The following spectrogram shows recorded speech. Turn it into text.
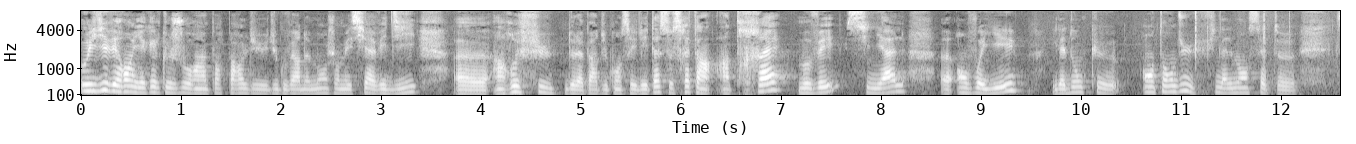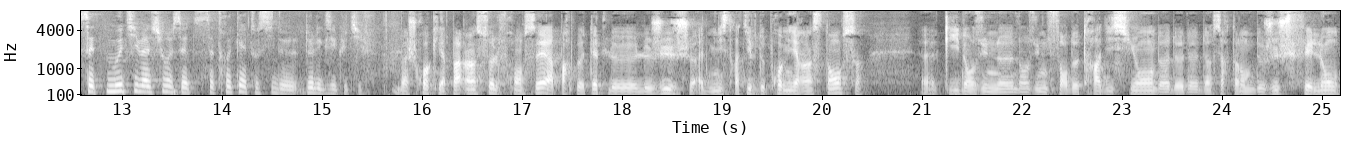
Olivier Véran, il y a quelques jours, un porte-parole du, gouvernement, Jean Messier, avait dit euh, un refus de la part du Conseil d'État, ce serait un, très mauvais signal euh, envoyé. Il a donc euh, entendu finalement cette, cette motivation et cette, requête aussi de, l'exécutif. Bah, je crois qu'il n'y a pas un seul Français, à part peut-être le, juge administratif de première instance, qui, dans une, dans une sorte de tradition d'un certain nombre de juges félons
